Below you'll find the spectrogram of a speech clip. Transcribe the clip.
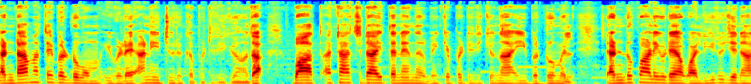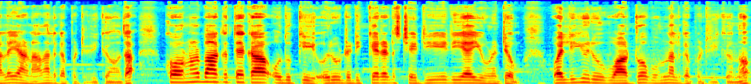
രണ്ടാമത്തെ ബെഡ്റൂമും ഇവിടെ അണിയിച്ചൊരുക്കപ്പെട്ടിരിക്കുന്നത്. ബാത്ത് അറ്റാച്ച്ഡായി തന്നെ നിർമ്മിക്കപ്പെട്ടിരിക്കുന്ന ഈ ബെഡ്റൂമിൽ രണ്ടു പാളിയുടെ വലിയൊരു ജനാലയാണ് നൽകപ്പെട്ടിരിക്കുന്നത്. കോർണർ ഭാഗത്തേക്ക് ഒതുക്കി ഒരു ഡെഡിക്കേറ്റഡ് സ്റ്റഡി ഏരിയ യൂണിറ്റും വലിയൊരു വാർഡ്രോബും നൽകപ്പെട്ടിരിക്കുന്നു.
